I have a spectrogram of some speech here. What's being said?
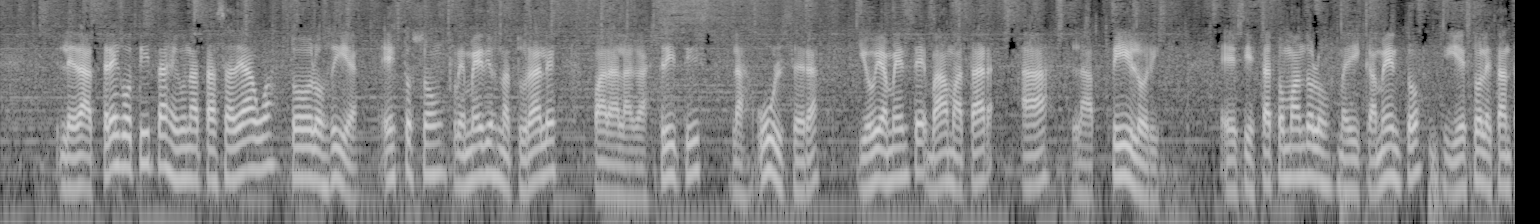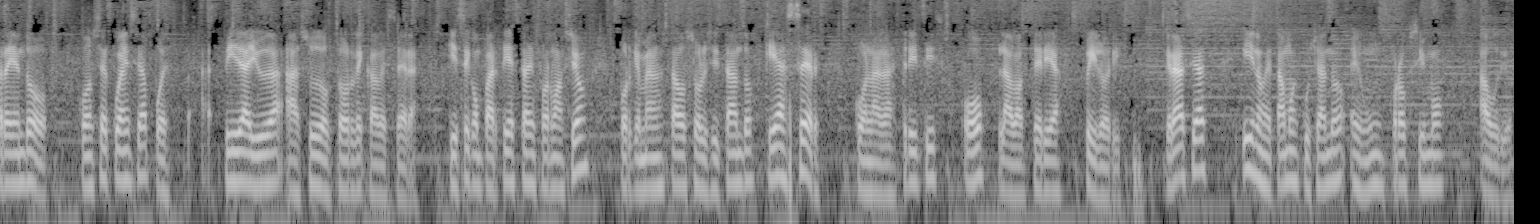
le da tres gotitas en una taza de agua todos los días. Estos son remedios naturales para la gastritis, las úlceras y obviamente va a matar a la pylori. Eh, si está tomando los medicamentos y esto le están trayendo consecuencias, pues pide ayuda a su doctor de cabecera. Quise compartir esta información porque me han estado solicitando qué hacer con la gastritis o la bacteria pylori. Gracias y nos estamos escuchando en un próximo audio.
